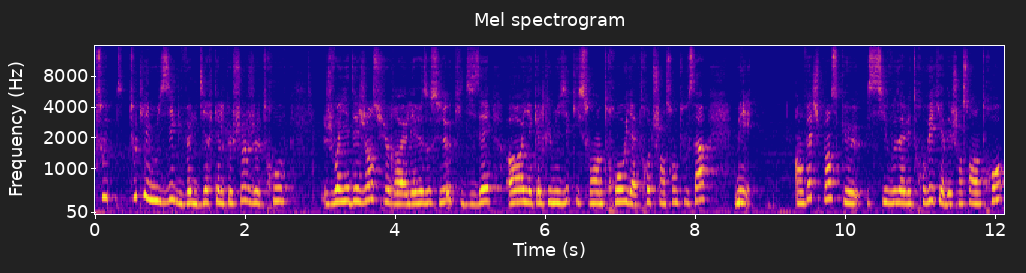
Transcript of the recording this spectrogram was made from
toutes les musiques veulent dire quelque chose, je trouve je voyais des gens sur euh, les réseaux sociaux qui disaient Oh, il y a quelques musiques qui sont en trop, il y a trop de chansons, tout ça. Mais en fait, je pense que si vous avez trouvé qu'il y a des chansons en trop,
